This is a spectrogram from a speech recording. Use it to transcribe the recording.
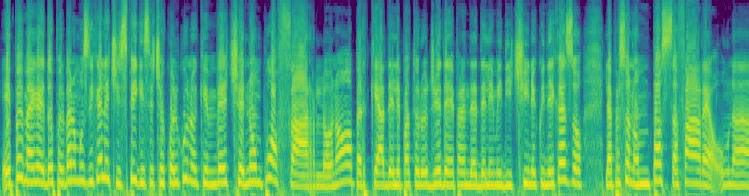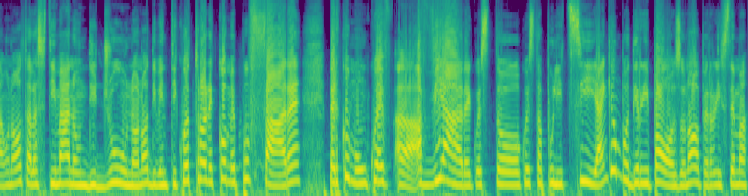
e poi magari dopo il brano musicale ci spieghi se c'è qualcuno che invece non può farlo, no? Perché ha delle patologie, deve prendere delle medicine, quindi nel caso la persona non possa fare una, una volta alla settimana un digiuno no? di 24 ore, come può fare per comunque uh, avviare questo, questa pulizia, anche un po' di riposo no? per il sistema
